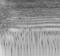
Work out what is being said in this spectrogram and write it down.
coração.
